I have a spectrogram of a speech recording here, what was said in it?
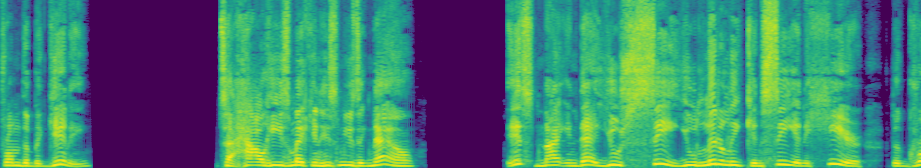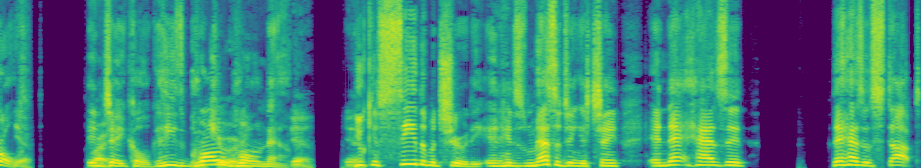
from the beginning to how he's making his music now, it's night and day. You see, you literally can see and hear the growth yeah. In right. J. Cole. He's grown, maturity. grown now. Yeah. yeah. You can see the maturity and his messaging has changed. And that hasn't that hasn't stopped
